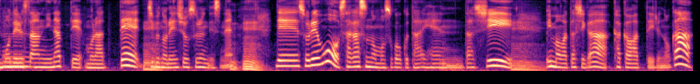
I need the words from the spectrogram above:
モデルさんになってもらって。自分の練習をするんですね。でそれを探すのもすごく大変だし、今私が関わっているのが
